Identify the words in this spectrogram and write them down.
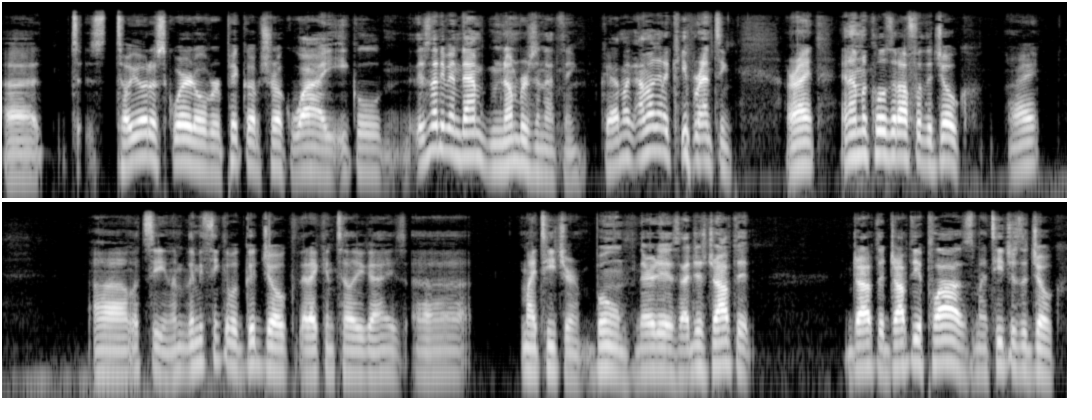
uh, t- Toyota squared over pickup truck Y equal. There's not even damn numbers in that thing. Okay, I'm not, I'm not gonna keep renting. All right, and I'm gonna close it off with a joke. All right. Uh, let's see. Let me, let me think of a good joke that I can tell you guys. Uh, my teacher. Boom. There it is. I just dropped it. Dropped it. Dropped the applause. My teacher's a joke.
